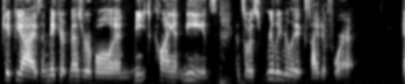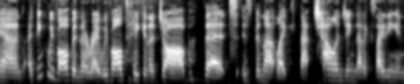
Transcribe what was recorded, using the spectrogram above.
KPIs and make it measurable and meet client needs. And so I was really, really excited for it. And I think we've all been there, right? We've all taken a job that has been that like that challenging, that exciting, and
